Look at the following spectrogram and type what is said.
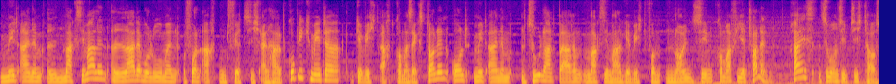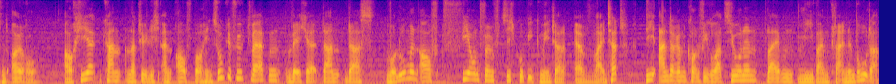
mit einem maximalen Ladevolumen von 48,5 Kubikmeter, Gewicht 8,6 Tonnen und mit einem zuladbaren Maximalgewicht von 19,4 Tonnen. Preis 72.000 Euro. Auch hier kann natürlich ein Aufbau hinzugefügt werden, welcher dann das Volumen auf 54 Kubikmeter erweitert. Die anderen Konfigurationen bleiben wie beim kleinen Bruder.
